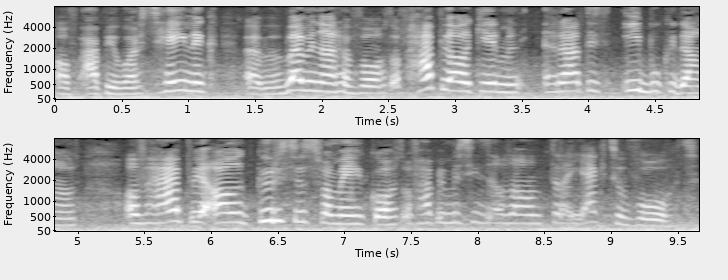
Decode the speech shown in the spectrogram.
Of heb je waarschijnlijk eh, mijn webinar gevolgd. Of heb je al een keer mijn gratis e-book gedownload. Of heb je al een cursus van mij gekocht. Of heb je misschien zelfs al een traject gevolgd.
